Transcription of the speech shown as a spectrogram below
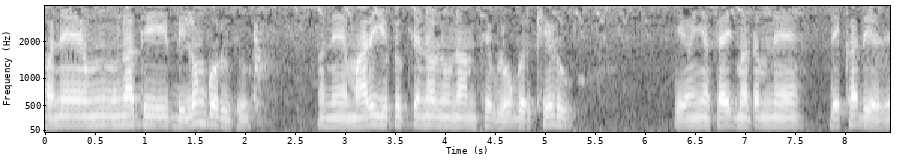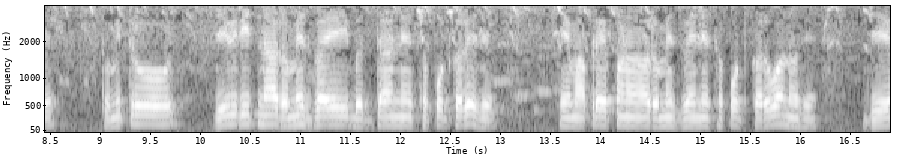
અને હું ઉનાથી બિલોંગ કરું છું. અને મારી યુટ્યુબ ચેનલનું નામ છે બ્લોગર ખેડુ. એ અહીંયા સાઈડમાં તમને દેખાતી હશે તો મિત્રો, જેવી રીતના રમેશભાઈ બધાને સપોર્ટ કરે છે, એમ આપણે પણ રમેશભાઈને સપોર્ટ કરવાનો છે. જે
